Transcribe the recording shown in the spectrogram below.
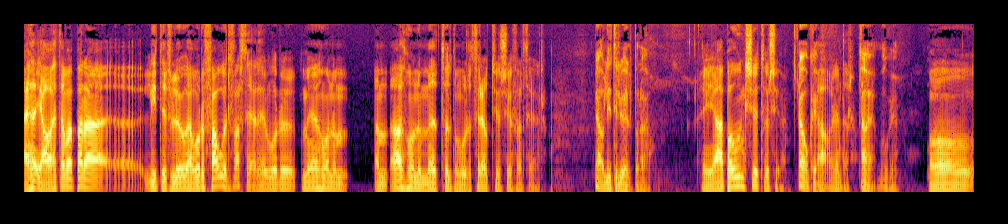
en, já, þetta var bara uh, lítið flug, það voru fáir farþegar. Þeir voru með honum am- að honum meðtöldum voru 37 farþegar. Já, lítil vel bara. Já, Boeing 727 já, ok, já, reyndar. Já, já, ok og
